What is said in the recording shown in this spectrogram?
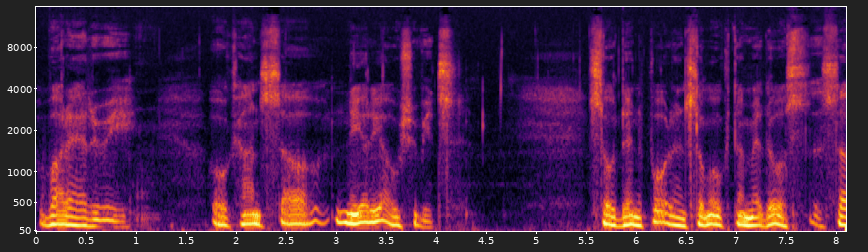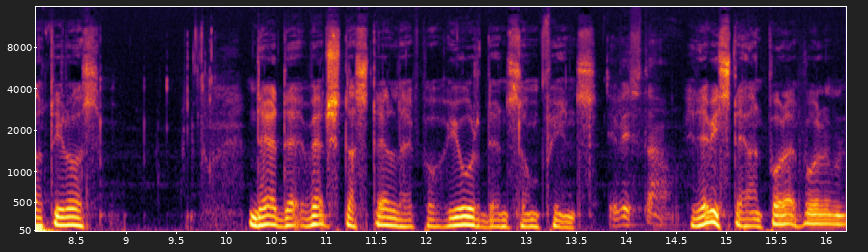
var är vi? Och han sa, ner i Auschwitz. Så den Polen som åkte med oss sa till oss, det är det värsta stället på jorden som finns. Det visste han. Det visste han. På, på,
